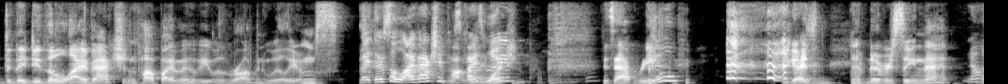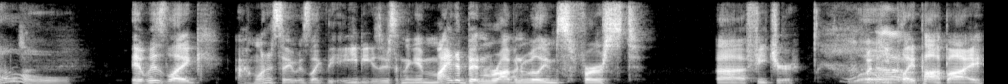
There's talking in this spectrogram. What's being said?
Did they do the live action Popeye movie with Robin Williams? Wait, there's a live action Popeyes What? movie? Is that real? You guys have never seen that? No. no. It was like I want to say it was like the 80s or something. It might have been Robin Williams' first uh feature, but he played Popeye.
